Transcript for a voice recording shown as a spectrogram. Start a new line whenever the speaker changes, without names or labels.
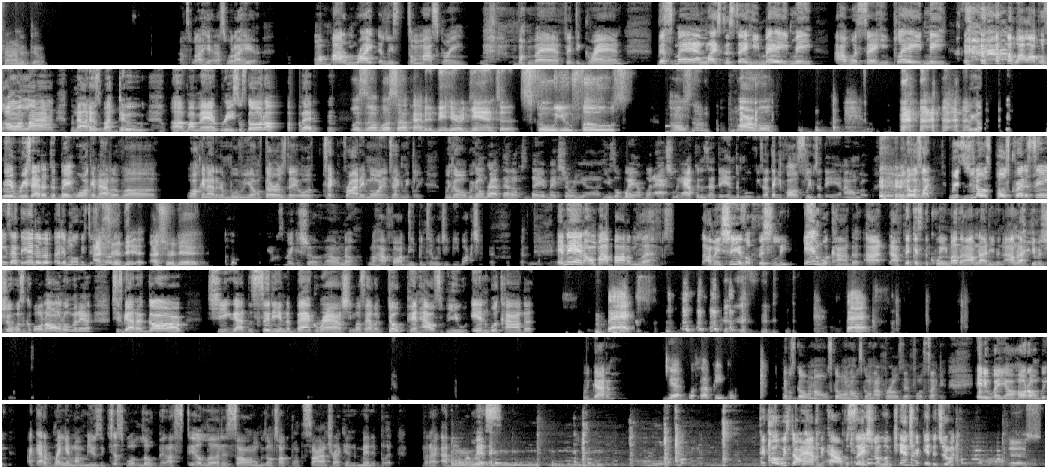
trying to do.
That's what I hear. That's what I hear. my bottom right, at least on my screen, my man, 50 grand. This man likes to say he made me. I would say he played me while I was online. But now this is my dude, uh, my man Reese. What's going on, baby?
What's up? What's up? Happy to be here again to school you fools on some Marvel.
we go, me and Reese had a debate walking out of uh walking out of the movie on Thursday or tech Friday morning. Technically, we're gonna we're gonna wrap that up today and make sure he uh, he's aware of what actually happens at the end of movies. I think he falls asleep at the end. I don't know. you know, it's like you know it's post credit scenes at the end of the, of the movies?
I sure that? did. I sure did.
I was making sure. I don't know. I don't know how far deep into it you be watching. and then on my bottom left, I mean, she is officially in Wakanda. I, I think it's the Queen Mother. I'm not even I'm not even sure what's going on over there. She's got a garb. She got the city in the background. She must have a dope penthouse view in Wakanda.
Facts. Facts.
We got her?
Yeah. What's up, people?
Hey, what's going on? What's going on? What's going on? I froze there for a second. Anyway, y'all, hold on. We I gotta bring in my music just for a little bit. I still love this song. We're gonna talk about the soundtrack in a minute, but but I, I'd be remiss. Before we start having the conversation, a little Kendrick in the joint.
Yes.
